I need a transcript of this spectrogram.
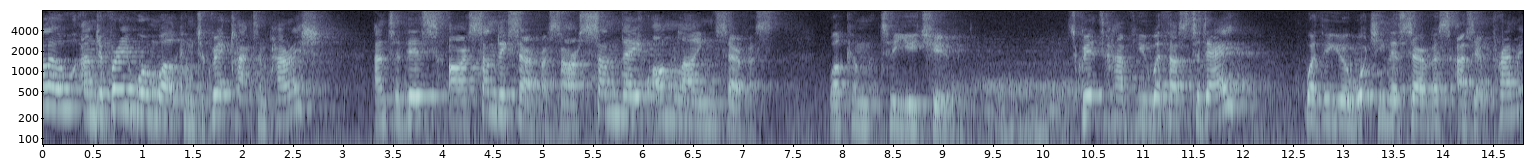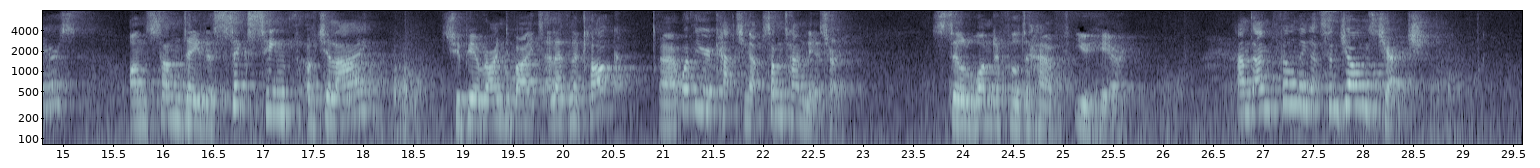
Hello and a very warm welcome to Great Clacton Parish and to this, our Sunday service, our Sunday online service. Welcome to YouTube. It's great to have you with us today, whether you're watching this service as it premieres on Sunday the 16th of July, should be around about 11 o'clock, uh, whether you're catching up sometime later. Still wonderful to have you here. And I'm filming at St John's Church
